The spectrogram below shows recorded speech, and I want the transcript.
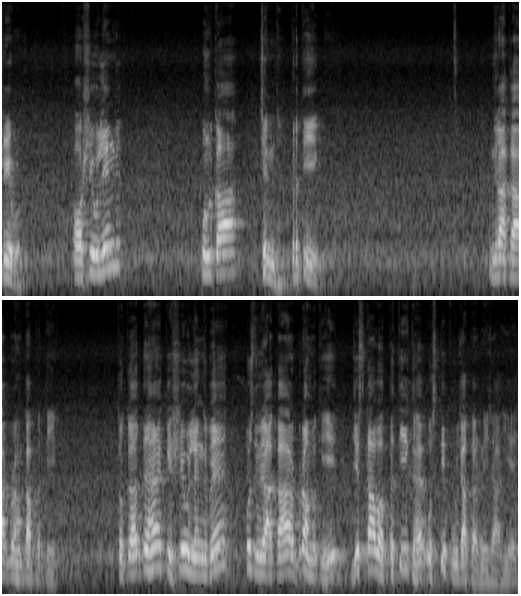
शिव। और शिवलिंग उनका चिन्ह, प्रतीक। निराकार ब्रह्म का प्रतीक। तो कहते हैं कि शिवलिंग में उस निराकार ब्रह्म की, जिसका वह प्रतीक है, उसकी पूजा करनी चाहिए।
